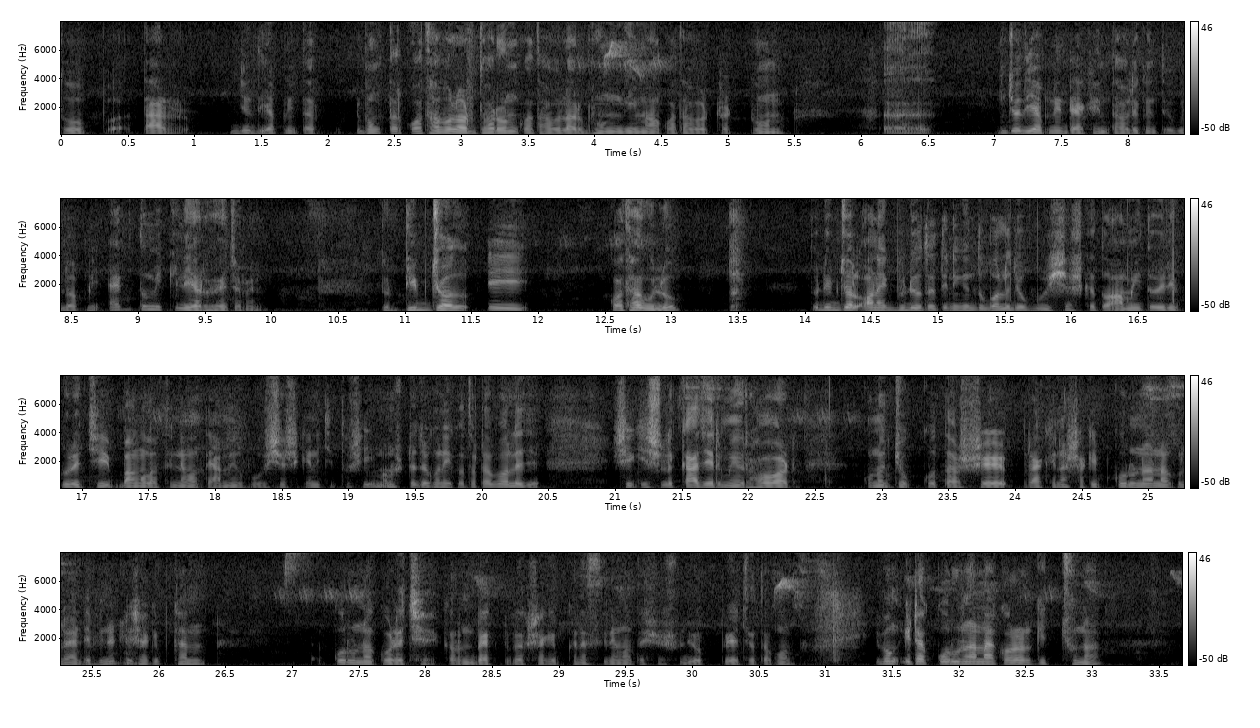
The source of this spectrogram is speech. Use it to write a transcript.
তো তার যদি আপনি তার, এবং তার কথা বলার ধরন, কথা বলার ভঙ্গিমা, কথাবার্তার টোন যদি আপনি দেখেন, তাহলে কিন্তু এগুলো আপনি একদমই ক্লিয়ার হয়ে যাবেন। তো ডিপ জল এই কথাগুলো, তো ডিপ জল অনেক ভিডিওতে তিনি কিন্তু বলে যে, উপবিশ্বাসকে তো আমি তৈরি করেছি, বাংলা সিনেমাতে আমি উপবিশ্বাসকে এনেছি। তো সেই মানুষটা যখন এই কথাটা বলে যে, সে কি আসলে কাজের মেয়ের হওয়ার কোনো যোগ্যতা সে রাখে না? সাকিব করুণা না করলে হ্যাঁ ডেফিনেটলি সাকিব খান করুণা করেছে। কারণ ব্যাক টু ব্যাক সাকিব খানের সিনেমাতে সে সুযোগ পেয়েছে তখন। এবং এটা করুণা না করার কিচ্ছু না।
